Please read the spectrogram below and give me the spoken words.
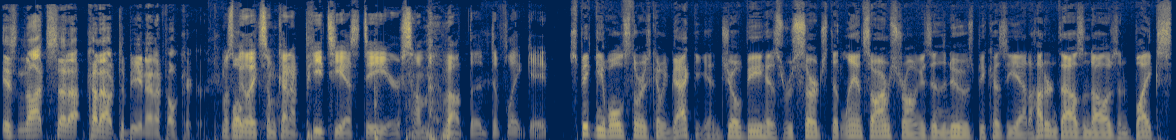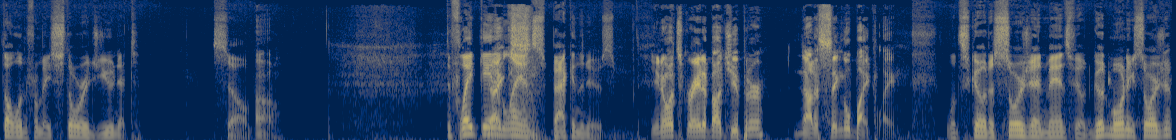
is not set up cut out to be an NFL kicker. Must be like some kind of PTSD or something about the deflate gate. Speaking of old stories coming back again, Joe B has researched that Lance Armstrong is in the news because he had hundred thousand dollars in bikes stolen from a storage unit. So, oh, Deflategate and Lance back in the news. You know what's great about Jupiter? Not a single bike lane. Let's go to Sorja and Mansfield. Good morning, Sorja.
